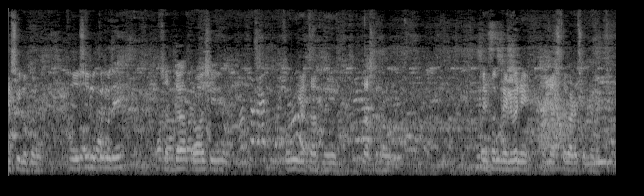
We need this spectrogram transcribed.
ए सी लोकल आहे. ए सी लोकलमध्ये सध्या प्रवासी कोणी येत जात नाही जास्त प्रमाणात. तरी पण रेल्वेने जास्त गाड्या सोडलेल्या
